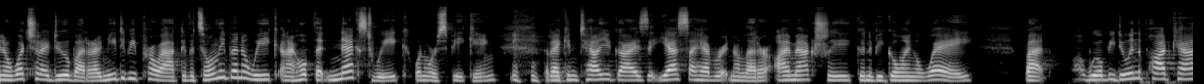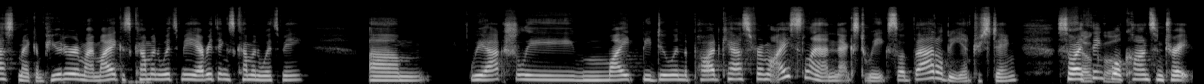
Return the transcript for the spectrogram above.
you know, what should I do about it? I need to be proactive. It's only been a week, and I hope that next week, when we're speaking, that I can tell you guys that yes, I have written a letter. I'm actually going to be going away but we'll be doing the podcast. My computer and my mic is coming with me. Everything's coming with me. Um, we actually might be doing the podcast from Iceland next week. So that'll be interesting. So, so I think cool. we'll concentrate,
